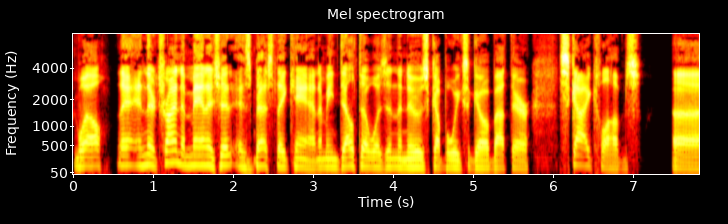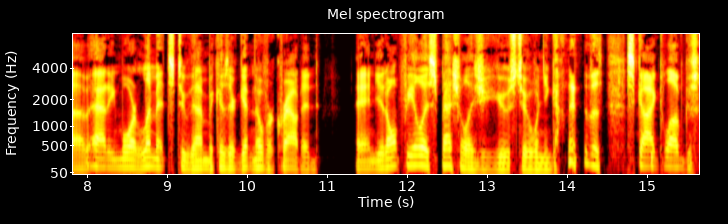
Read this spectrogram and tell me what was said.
Well, and they're trying to manage it as best they can. I mean, Delta was in the news a couple weeks ago about their sky clubs uh, adding more limits to them because they're getting overcrowded, and you don't feel as special as you used to when you got into the sky club because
